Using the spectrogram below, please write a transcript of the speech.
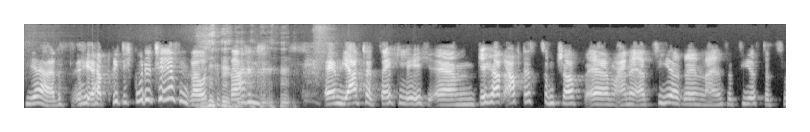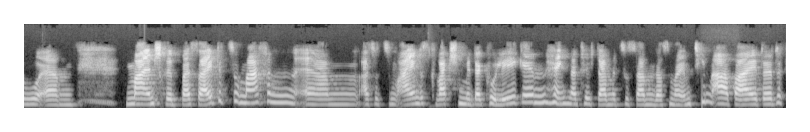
ja, das, ihr habt richtig gute Thesen rausgebracht. ähm, ja, tatsächlich ähm, gehört auch das zum Job ähm, einer Erzieherin, eines Erziehers dazu, ähm, mal einen Schritt beiseite zu machen. Ähm, also zum einen das Quatschen mit der Kollegin hängt natürlich damit zusammen, dass man im Team arbeitet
